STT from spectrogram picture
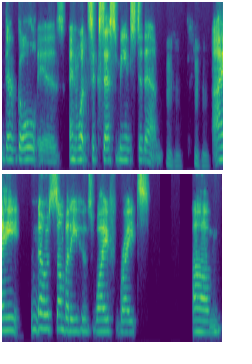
their goal is and what success means to them. Mm-hmm. Mm-hmm. I know somebody whose wife writes um,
